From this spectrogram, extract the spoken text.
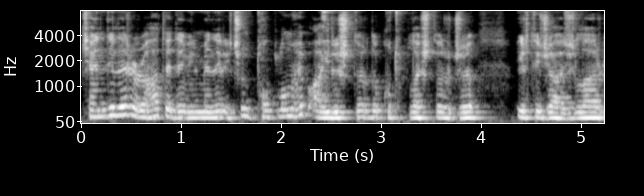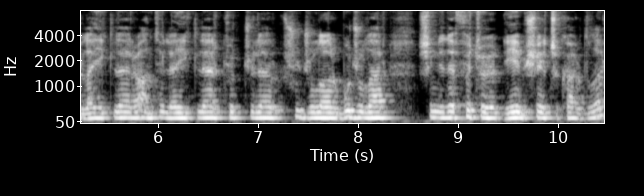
kendileri rahat edebilmeleri için toplumu hep ayrıştırdı, kutuplaştırıcı, irticacılar, laikler, anti-laikler, Kürtçüler, şucular, bucular, şimdi de FETÖ diye bir şey çıkardılar.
